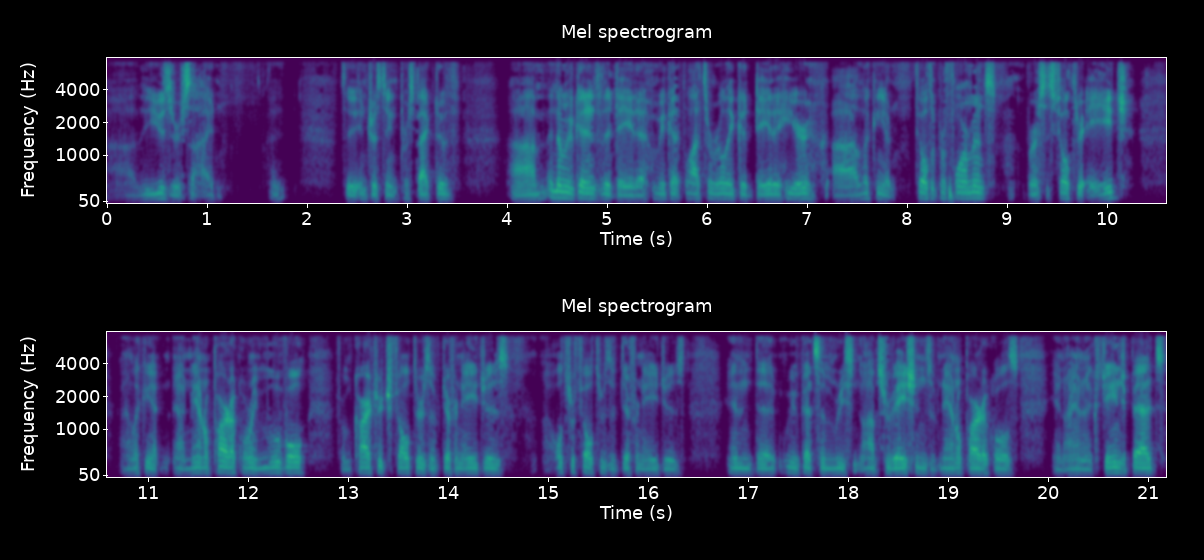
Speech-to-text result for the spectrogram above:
uh, the user side. It's an interesting perspective. Um, and then we get into the data. We got lots of really good data here, uh, looking at filter performance versus filter age, uh, looking at uh, nanoparticle removal from cartridge filters of different ages, ultra filters of different ages. And uh, we've got some recent observations of nanoparticles in ion exchange beds.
